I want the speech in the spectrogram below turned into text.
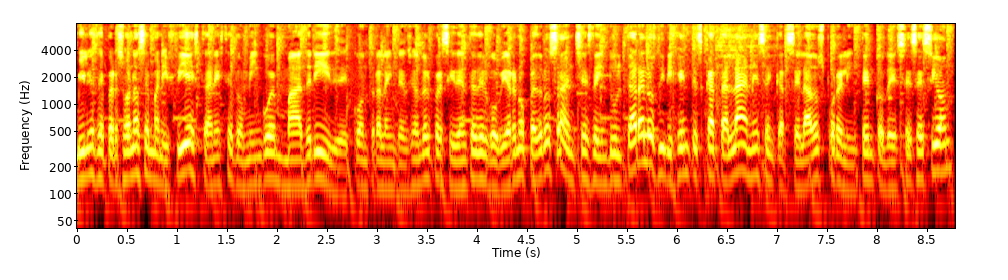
Miles de personas se manifiestan este domingo en Madrid contra la intención del presidente del gobierno Pedro Sánchez de indultar a los dirigentes catalanes encarcelados por el intento de secesión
